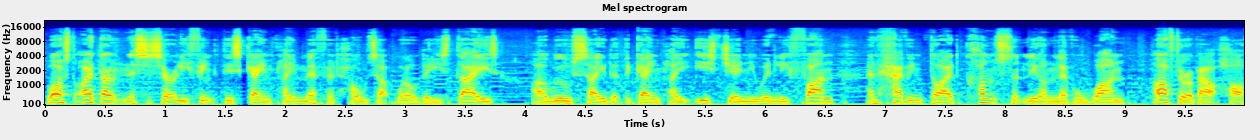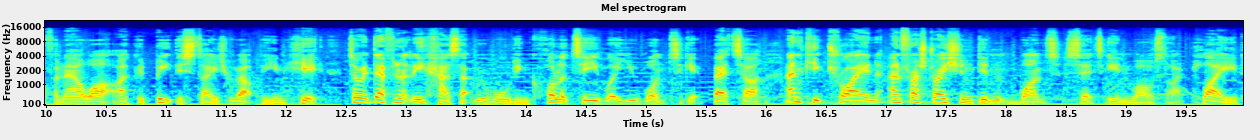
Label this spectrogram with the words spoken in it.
Whilst I don't necessarily think this gameplay method holds up well these days, I will say that the gameplay is genuinely fun and having died constantly on level 1, after about half an hour I could beat this stage without being hit, so it definitely has that rewarding quality where you want to get better and keep trying and frustration didn't once set in whilst I played.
